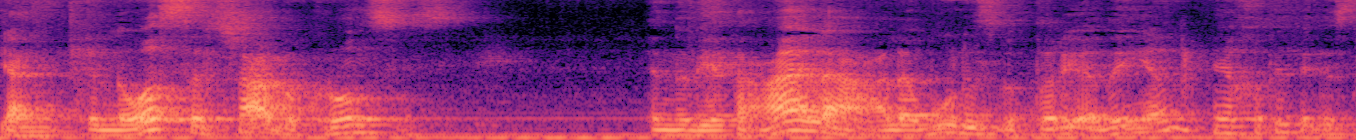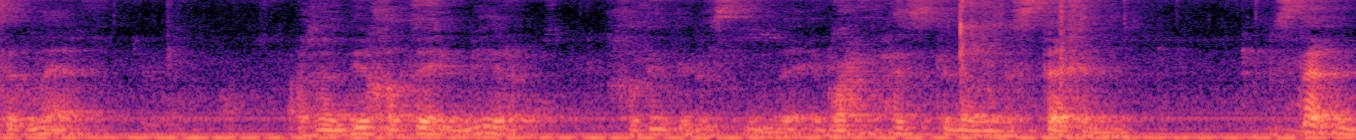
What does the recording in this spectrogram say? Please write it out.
يعني اللي وصل شعب كرونسوس إنه بيتعالى على بولس بالطريقة دي هي خطية الاستغناء. عشان دي خطية كبيرة خطية الاستغناء. الواحد يحس كده إنه مستغني. مستغني.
